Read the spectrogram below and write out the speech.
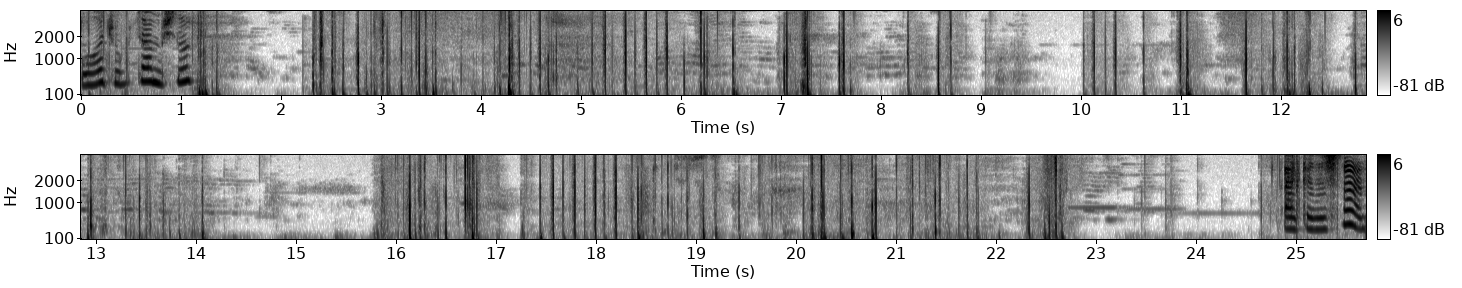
Oha çok güzelmiş lan. Arkadaşlar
